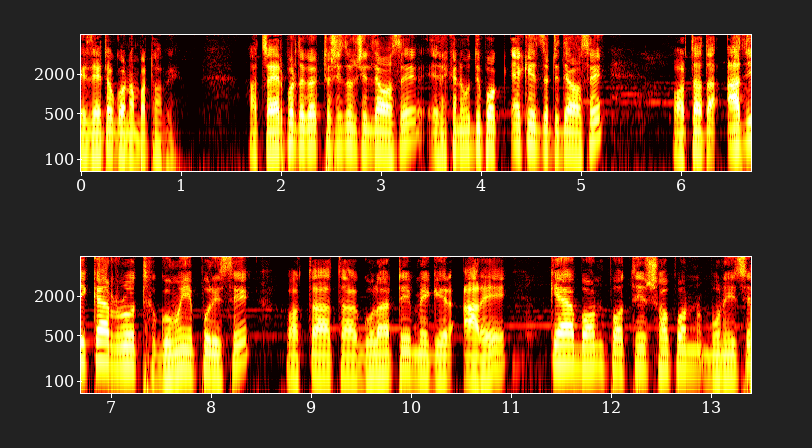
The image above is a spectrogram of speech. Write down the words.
এই যে এটা গ নাম্বারটা হবে। আচ্ছা এরপর দেখো একটা সৃজনশীল দেওয়া আছে। এখানে উদ্দীপক একে যেটি দেওয়া আছে। অর্থাৎ আজিকার রোদ ঘুমিয়ে পড়েছে, অর্থাৎ গোলাটে মেঘের আরে কেয়া বন পথে স্বপন বনেছে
